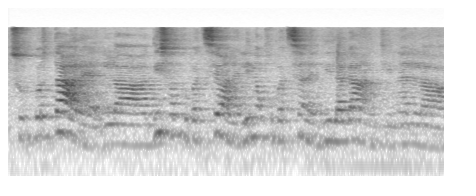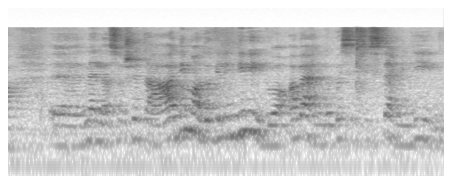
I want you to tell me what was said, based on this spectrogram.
supportare la disoccupazione e l'inoccupazione dilaganti nella, eh, nella società, di modo che l'individuo, avendo questi sistemi di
